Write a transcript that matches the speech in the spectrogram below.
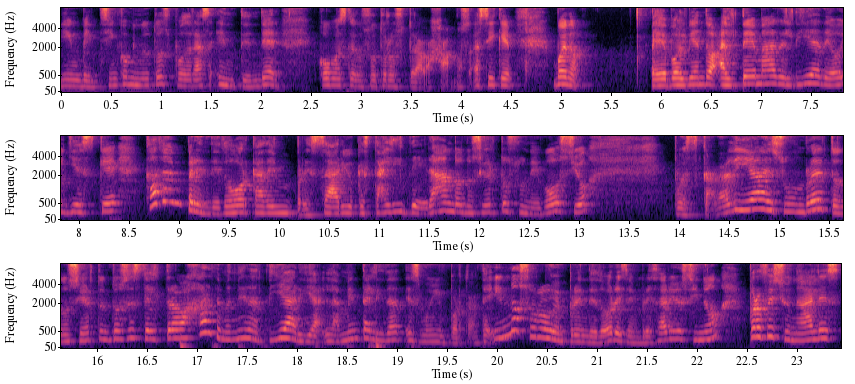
y en 25 minutos podrás entender cómo es que nosotros trabajamos. Así que, bueno, eh, volviendo al tema del día de hoy, es que cada emprendedor, cada empresario que está liderando, ¿no es cierto?, su negocio, pues cada día es un reto, ¿no es cierto? Entonces el trabajar de manera diaria, la mentalidad es muy importante. Y no solo emprendedores, empresarios, sino profesionales,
